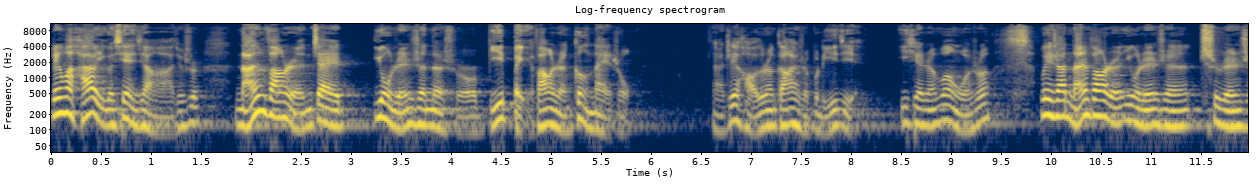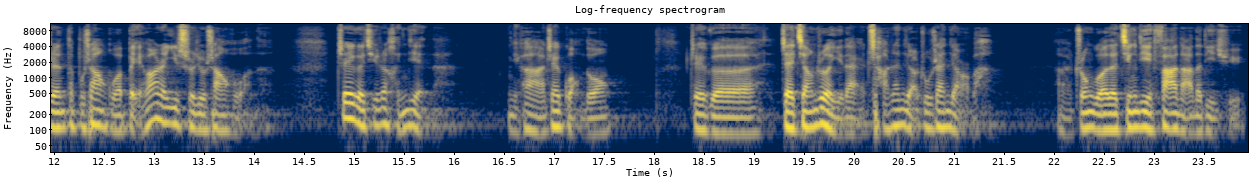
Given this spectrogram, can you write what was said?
另外还有一个现象啊，就是南方人在用人参的时候比北方人更耐受，啊，这好多人刚开始不理解。一些人问我说：“为啥南方人用人参吃人参他不上火，北方人一吃就上火呢？”这个其实很简单，你看啊，在广东，这个在江浙一带，长三角、珠三角吧，啊，中国的经济发达的地区，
